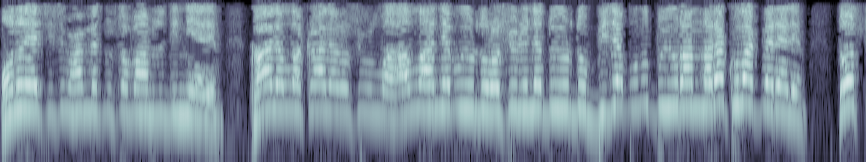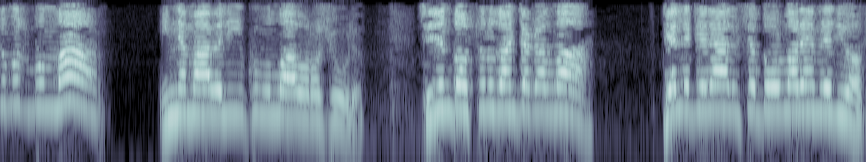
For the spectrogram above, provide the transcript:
Onun elçisi Muhammed Mustafa'mızı dinleyelim. Kâle Allah, kâle Resulullah. Allah ne buyurdu, Resulü ne duyurdu? Bize bunu duyuranlara kulak verelim. Dostumuz bunlar. İnnemâ veliyyikumullah ve Resulü. Sizin dostunuz ancak Allah. Celle Celaluhu ise doğruları emrediyor.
